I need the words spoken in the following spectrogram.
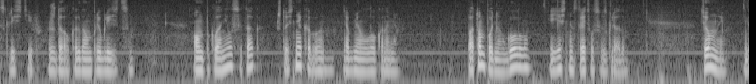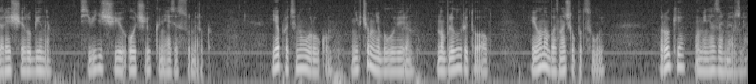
скрестив, ждал, когда он приблизится. А он поклонился так, что снег об... обмел локонами. Потом поднял голову, и я с ним встретился взглядом. Темные, горящие рубины, всевидящие очи князя сумерок. Я протянул руку, ни в чем не был уверен, но блюл ритуал, и он обозначил поцелуй. Руки у меня замерзли.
